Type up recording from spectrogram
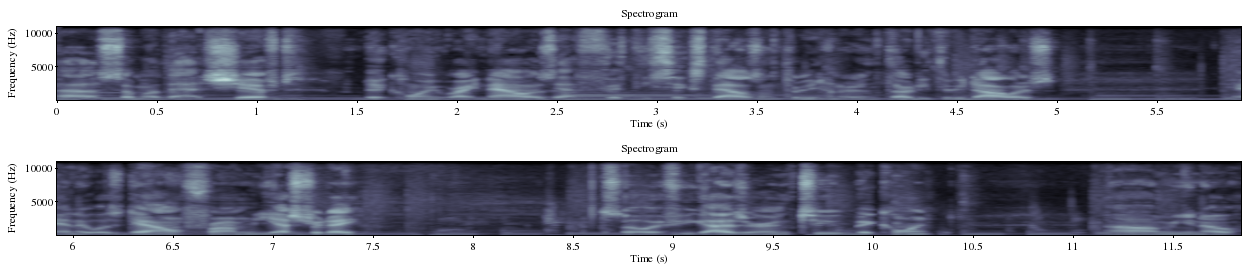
uh, some of that shift. Bitcoin right now is at $56,333 and it was down from yesterday. So if you guys are into Bitcoin, um, you know,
